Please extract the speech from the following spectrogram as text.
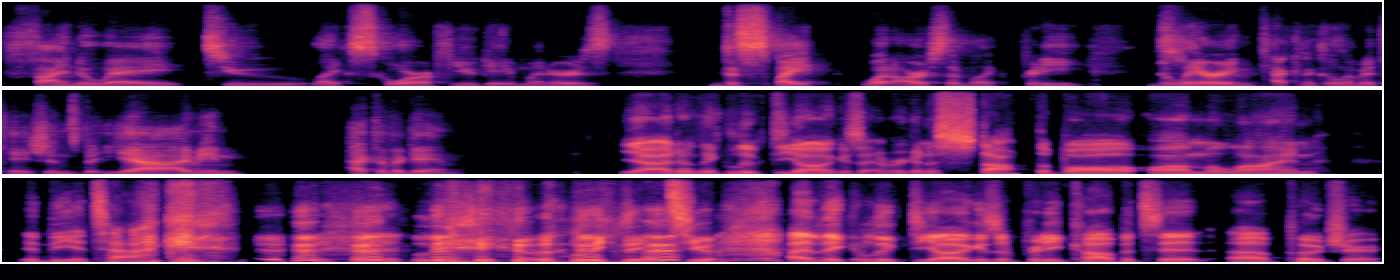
find a way to like score a few game winners, despite what are some like pretty glaring technical limitations. But yeah, I mean, heck of a game. Yeah, I don't think Luuk de Jong is ever going to stop the ball on the line in the attack, Le- leading to. I think Luuk de Jong is a pretty competent uh, poacher,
